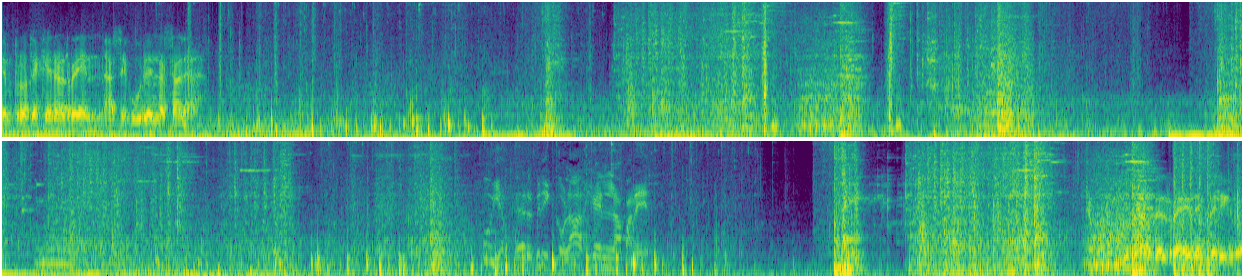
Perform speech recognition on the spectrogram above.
Deben proteger al rehén. Aseguren la sala. Voy a hacer bricolaje en la pared. Lugar del rehén en peligro.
